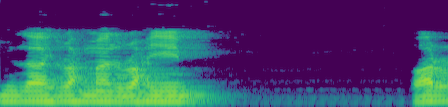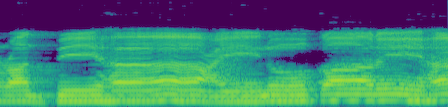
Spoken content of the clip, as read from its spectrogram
Bismillahirrahmanirrahim. Biha ainu qariha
